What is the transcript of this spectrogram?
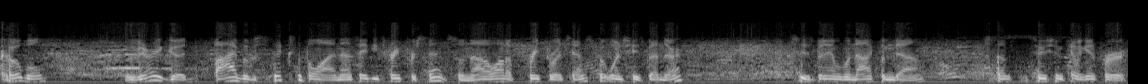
Coble, very good. Five of six at the line. That's 83%, so not a lot of free throw attempts, but when she's been there, she's been able to knock them down. Substitution coming in for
